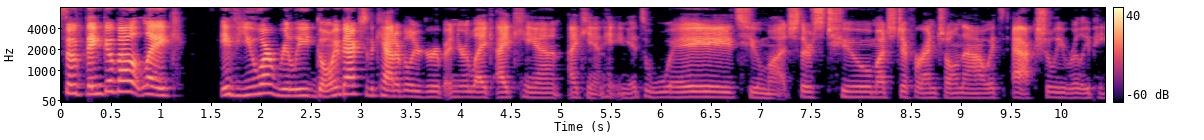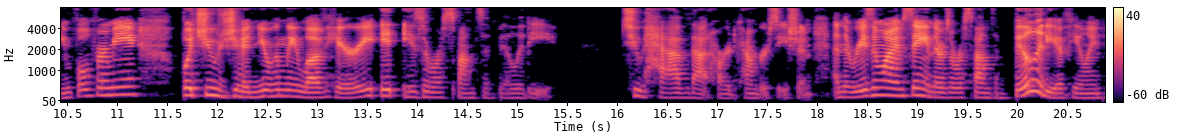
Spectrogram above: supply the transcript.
So think about like if you are really going back to the caterpillar group and you're like i can't i can't hang it's way too much there's too much differential now it's actually really painful for me but you genuinely love harry it is a responsibility to have that hard conversation. And the reason why I'm saying there's a responsibility of healing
